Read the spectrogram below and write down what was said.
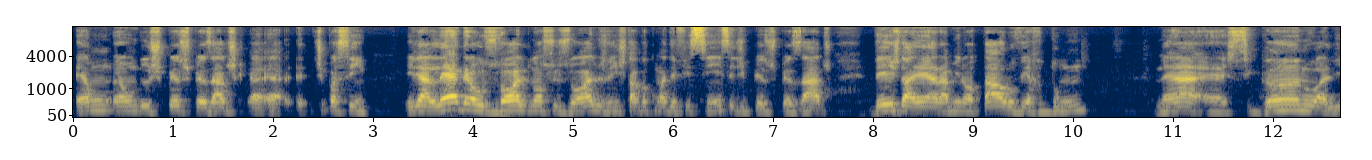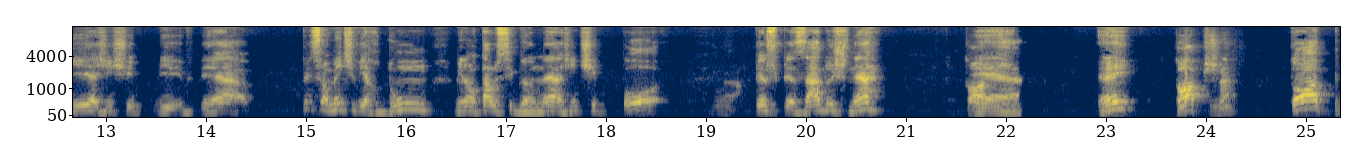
é um, é um dos pesos pesados, é, é, tipo assim, ele alegra os olhos, nossos olhos. A gente estava com uma deficiência de pesos pesados desde a era Minotauro Verdun, né? É, cigano ali, a gente é, principalmente Verdun, Minotauro Cigano, né? A gente pô, pesos pesados, né? Tops. É, hein? Tops, né? Top,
